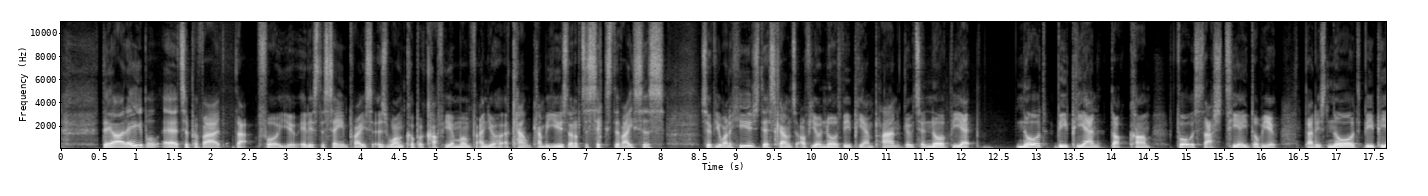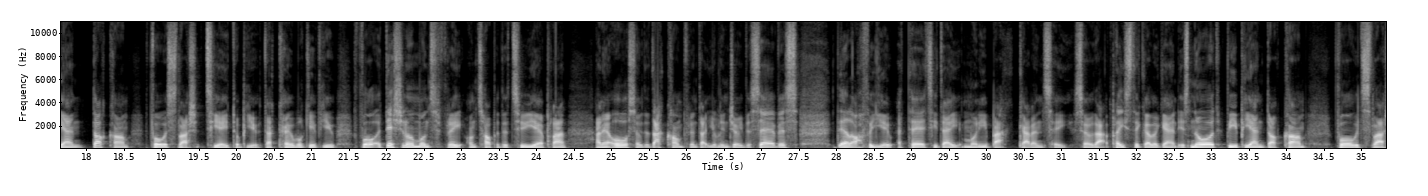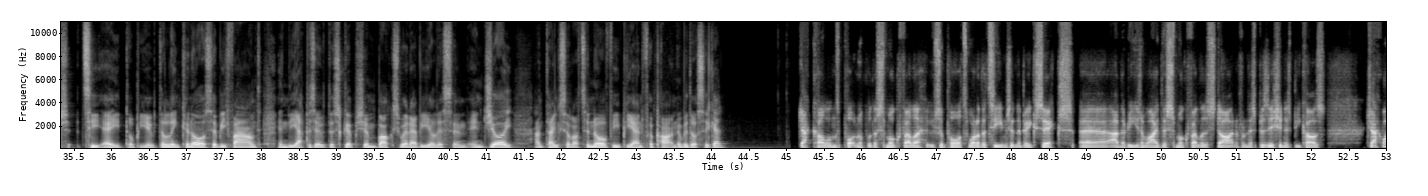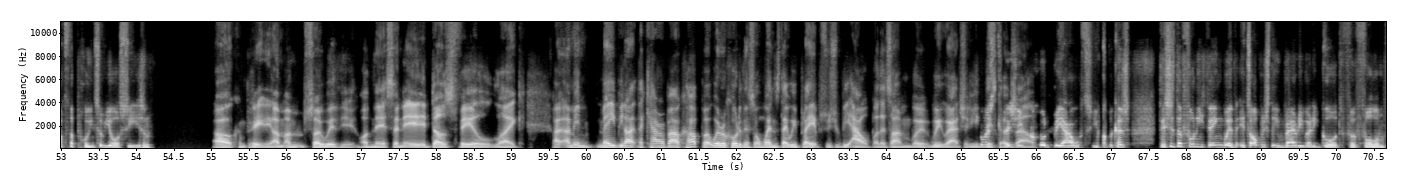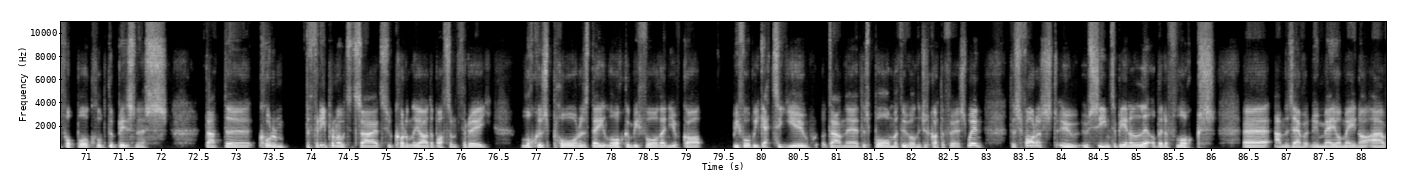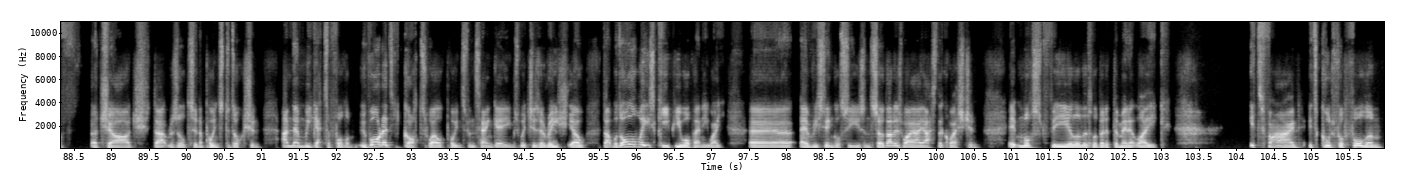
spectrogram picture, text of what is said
they are able uh, to provide that for you. It is the same price as one cup of coffee a month, and your account can be used on up to six devices. So if you want a huge discount off your NordVPN plan, go to NordVPN, nordvpn.com forward slash TAW. That is nordvpn.com forward slash TAW. That code will give you four additional months free on top of the two year plan. And they're also, they're that confident that you'll enjoy the service. They'll offer you a 30 day money back guarantee. So that place to go again is nordvpn.com forward slash TAW. The link can also be found in the episode description box wherever you listen. Enjoy, and thanks a lot to NordVPN for partnering with us again. Jack Collins putting up with a smug fella who supports one of the teams in the Big Six. Uh, and the reason why the smug fella is starting from this position is because, Jack, what's the point of your season? Oh, completely. I'm I'm so with you on this, and it, it does feel like. I, I mean, maybe like the Carabao Cup, but we're recording this on Wednesday. We play Ipswich, we should be out by the time we, we, actually this goes you out. could be out. You could, because this is the funny thing with it's obviously very, very good for Fulham Football Club, the business, that the current the three promoted sides who currently are the bottom three look as poor as they look, and before then you've got before we get to you down there, there's Bournemouth who've only just got the first win. There's Forest who who seem to be in a little bit of flux, uh, and there's Everton who may or may not have a charge that results in a points deduction, and then we get to Fulham, who've already got 12 points from 10 games, which is a ratio that would always keep you up anyway, uh, every single season. So that is why I asked the question. It must feel a little bit at the minute like it's fine, it's good for Fulham,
